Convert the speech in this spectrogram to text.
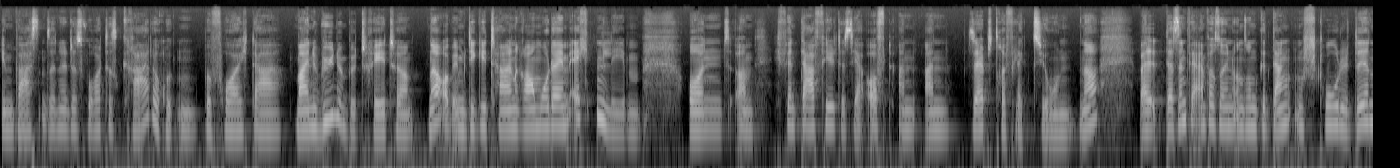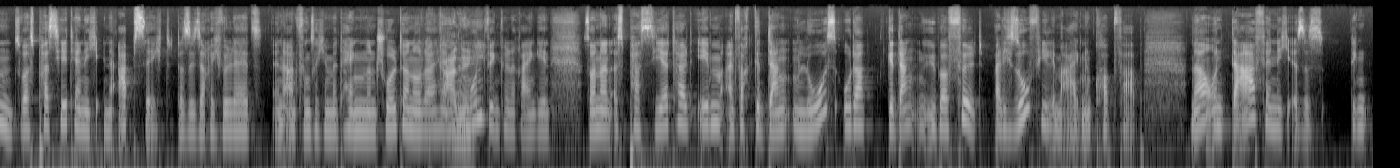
im wahrsten Sinne des Wortes gerade rücken, bevor ich da meine Bühne betrete, ne, ob im digitalen Raum oder im echten Leben. Und ähm, ich finde, da fehlt es ja oft an, an Selbstreflexion, ne? weil da sind wir einfach so in unserem Gedankenstrudel drin. Sowas passiert ja nicht in Absicht, dass ich sage, ich will da jetzt in Anführungszeichen mit hängenden Schultern oder Gar hängenden. Mundwinkeln reingehen, sondern es passiert halt eben einfach gedankenlos oder gedankenüberfüllt, weil ich so viel im eigenen Kopf habe. Ne? Und da finde ich, ist es den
